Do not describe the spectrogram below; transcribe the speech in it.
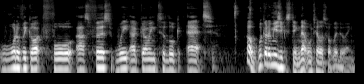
what have we got for us? First, we are going to look at. Oh, we've got a music sting. That will tell us what we're doing.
